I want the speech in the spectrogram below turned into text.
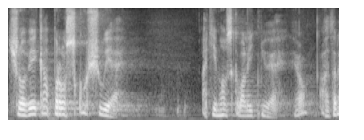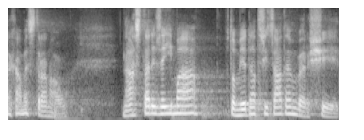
člověka proskušuje a tím ho zkvalitňuje. Jo? Ale to necháme stranou. Nás tady zajímá v tom 31. verši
